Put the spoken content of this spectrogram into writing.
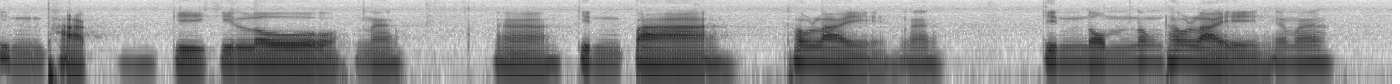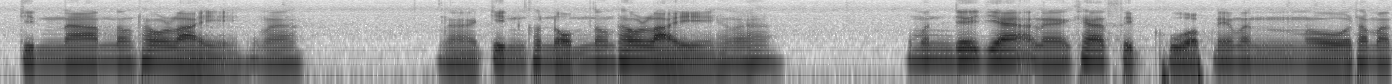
กินผักกี่กิโลนะกินปลาเท่าไหร่นะกินนมต้องเท่าไหร่ใช่ไหมกินน้ำต้องเท่าไหร่ใช่ไหมกินขนมต้องเท่าไหร่ใช่ไหมมันเยอะแยะเลยแค่สิบขวบเนี่ยมันโอ้ถ้ามา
